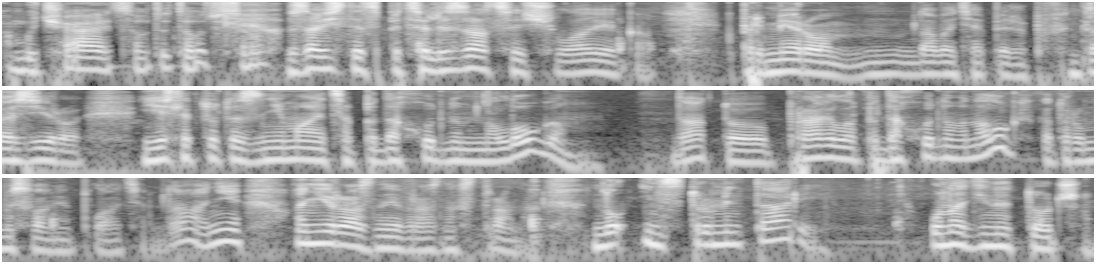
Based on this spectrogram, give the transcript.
обучается, вот это вот все. Зависит от специализации человека. К примеру, давайте опять же пофантазирую. Если кто-то занимается подоходным налогом, да, то правила подоходного налога, которые мы с вами платим, да, они, они разные в разных странах. Но инструментарий, он один и тот же,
